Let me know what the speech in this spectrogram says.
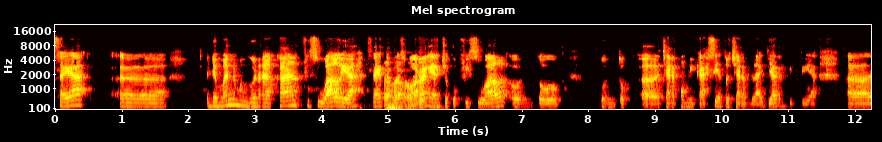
saya eh, demen menggunakan visual ya saya termasuk oke. orang yang cukup visual untuk untuk eh, cara komunikasi atau cara belajar gitu ya Eh,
